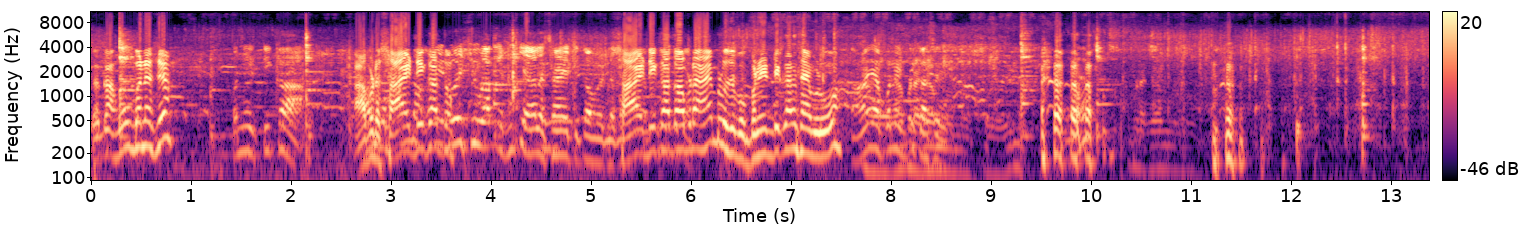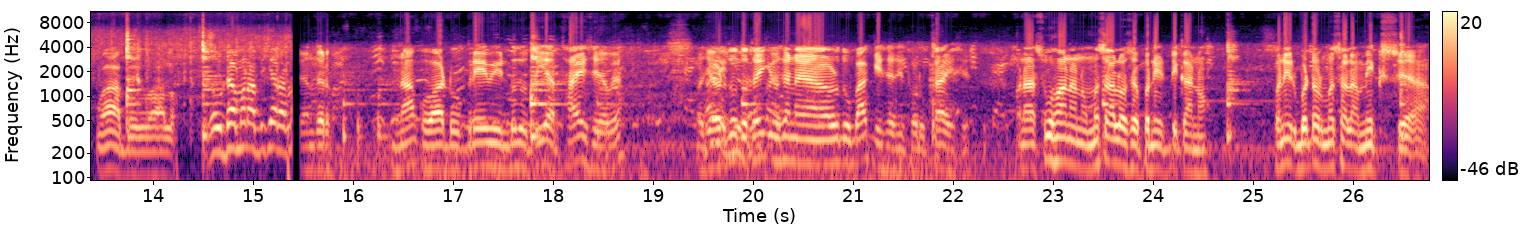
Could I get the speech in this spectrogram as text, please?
કાકા શું બને છે? પનીર ટીકા. આપણે સાય ટીકા તો જોઈશું આપણે શું કે હાલે સાય ટીકા એટલે. સાય ટીકા તો આપણે સાંભળ્યું છે પણ પનીર ટીકા હો. પનીર ટીકા છે. વાહ ભાઈ, વાહ હાલો ગૌઢામણા બિચારા અંદર નાખવાડું ગ્રેવી બધું તૈયાર થાય છે હવે. હજી અડધું તો થઈ ગયું છે ને અડધું બાકી છે હજી થોડુંક થાય છે. અને આ સુહાનાનો મસાલો છે પનીર ટીકાનો. પનીર બટર મસાલા મિક્સ છે આ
